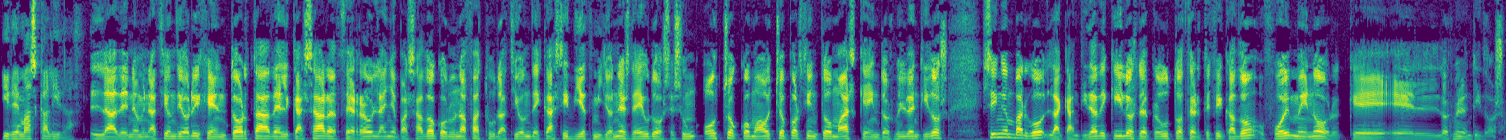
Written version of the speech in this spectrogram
y de más calidad. La denominación de origen Torta del Casar cerró el año pasado con una facturación de casi 10 millones de euros. Es un 8,8% más que en 2022. Sin embargo, la cantidad de kilos de producto certificado fue menor que el 2022.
